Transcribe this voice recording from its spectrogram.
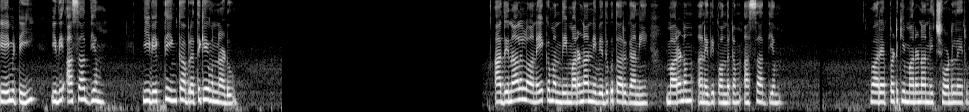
ఏమిటి? ఇది అసాధ్యం. ఈ వ్యక్తి ఇంకా బ్రతికే ఉన్నాడు. ఆ దినాలలో అనేక మంది మరణాన్ని వెతుకుతారు కానీ మరణం అనేది పొందటం అసాధ్యం. వారెప్పటికీ మరణాన్ని చూడలేరు.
